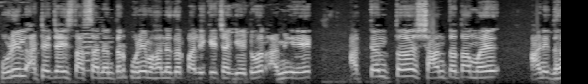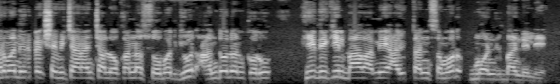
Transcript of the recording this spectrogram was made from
पुढील अठ्ठेचाळीस तासानंतर पुणे महानगरपालिकेच्या गेटवर आम्ही एक अत्यंत शांततामय आणि धर्मनिरपेक्ष विचारांच्या लोकांना सोबत घेऊन आंदोलन करू ही देखील बाब आम्ही आयुक्तांसमोर मोंड- मांडलेली आहे.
